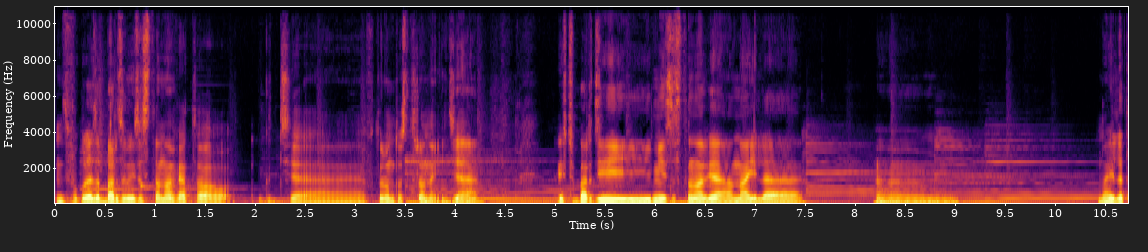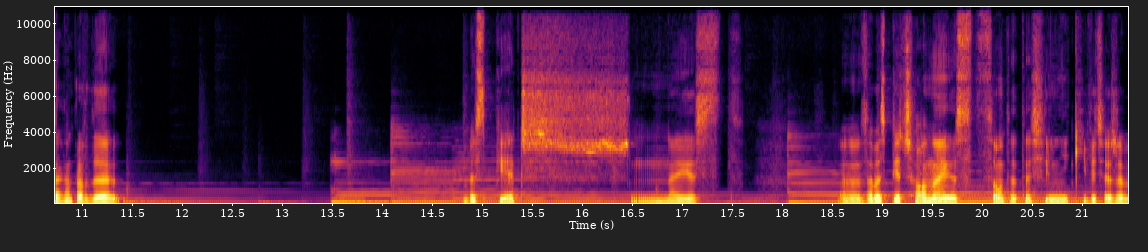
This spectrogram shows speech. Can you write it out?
Więc w ogóle bardzo mnie zastanawia to, gdzie, w którą to stronę idzie. Jeszcze bardziej mnie zastanawia, na ile. na ile tak naprawdę bezpieczne jest, e, zabezpieczone jest, są te, te silniki, wiecie, że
